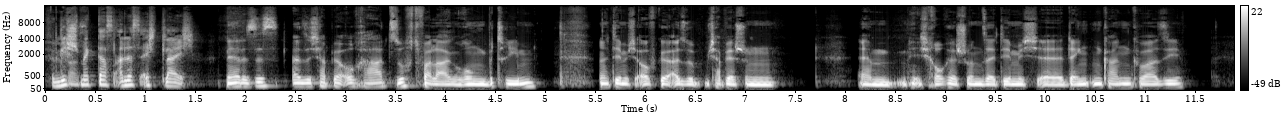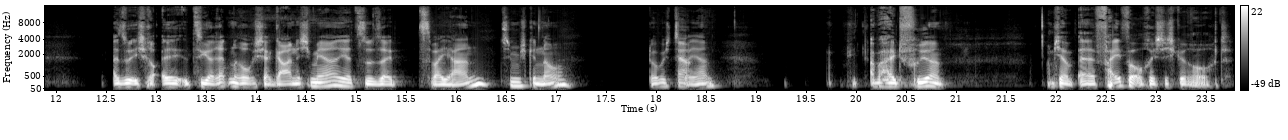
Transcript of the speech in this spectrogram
Für mich Krass. schmeckt das alles echt gleich. Ja, das ist, also ich habe ja auch hart Suchtverlagerungen betrieben, nachdem ich aufge, also ich habe ja schon, ähm, ich rauche ja schon seitdem ich äh, denken kann quasi. Also ich äh, Zigaretten rauche ich ja gar nicht mehr, jetzt so seit zwei Jahren, ziemlich genau, glaube ich zwei Ja. Jahren. Aber halt früher, ich habe äh, Pfeife auch richtig geraucht.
